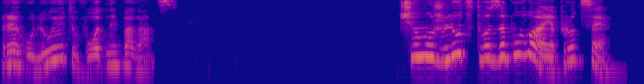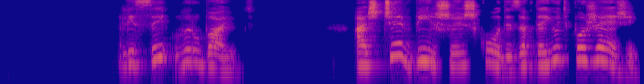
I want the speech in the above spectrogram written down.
регулюють водний баланс. Чому ж людство забуває про це? Ліси вирубають, а ще більшої шкоди завдають пожежі.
